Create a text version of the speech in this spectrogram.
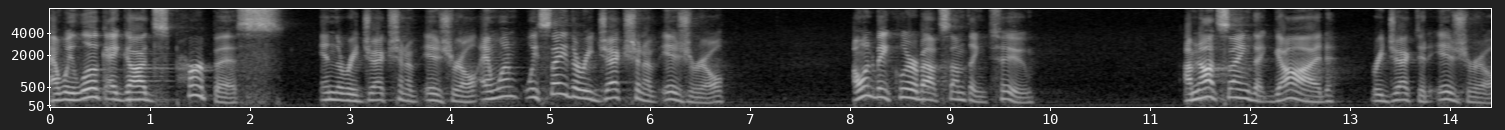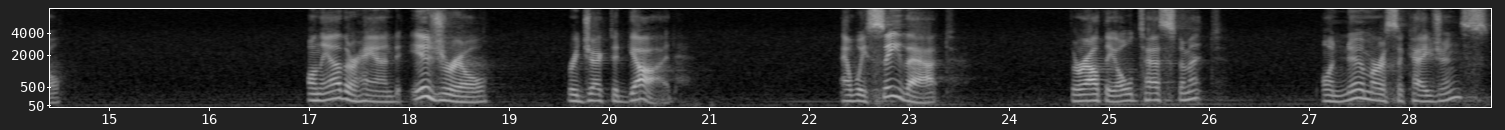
And we look at God's purpose in the rejection of Israel. And when we say the rejection of Israel, I want to be clear about something too. I'm not saying that God rejected Israel. On the other hand, Israel rejected God. And we see that throughout the Old Testament on numerous occasions.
